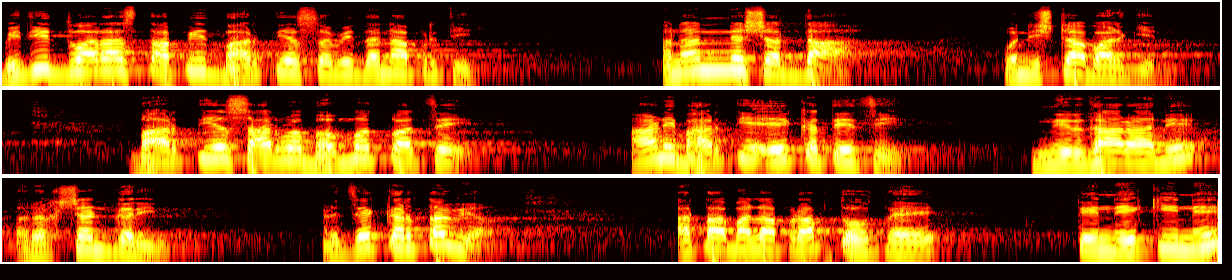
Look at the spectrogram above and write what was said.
विधीद्वारा स्थापित भारतीय संविधानाप्रती अनन्य श्रद्धा व निष्ठा बाळगीन. भारतीय सार्वभौमत्वाचे आणि भारतीय एकतेचे निर्धाराने रक्षण करीन. आणि जे कर्तव्य आता मला प्राप्त होत आहे ते नेकीने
